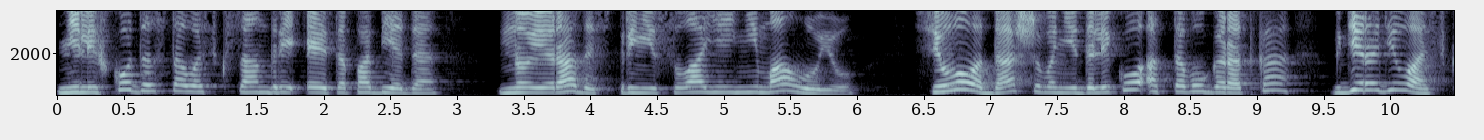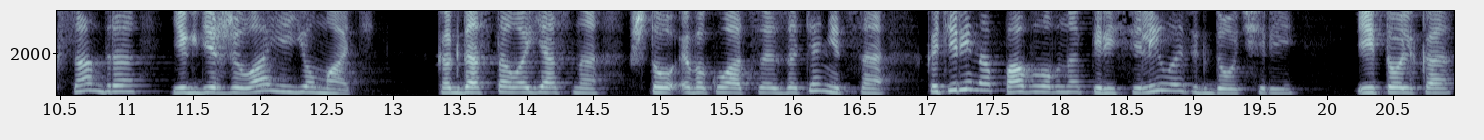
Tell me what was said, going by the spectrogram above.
Нелегко досталась Ксандре эта победа, но и радость принесла ей немалую. Село Адашево недалеко от того городка, где родилась Ксандра и где жила ее мать. Когда стало ясно, что эвакуация затянется, Катерина Павловна переселилась к дочери – и только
